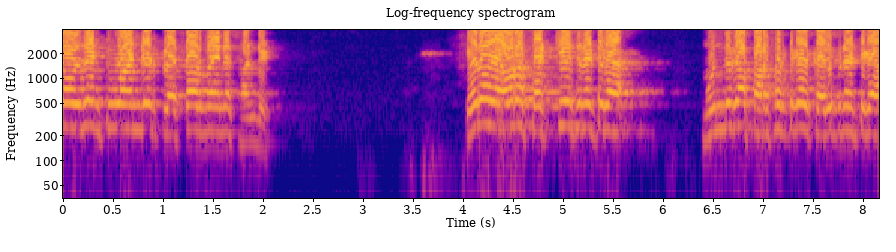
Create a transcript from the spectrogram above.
thousand two hundred plus or minus hundred ఏదో ఎవరో సెట్ చేసినట్టుగా ముందుగా పర్ఫెక్ట్గా కలిపినట్టుగా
